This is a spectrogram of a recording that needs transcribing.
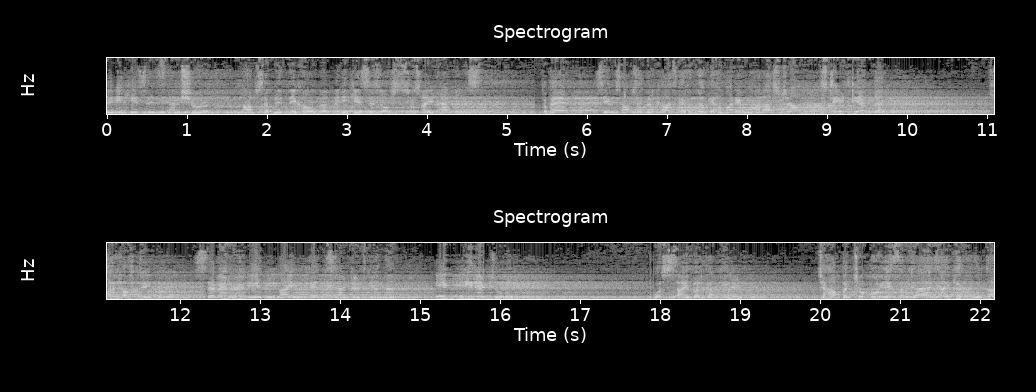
many cases I am sure आप सबने देखा होगा many cases of suicide happens तो मैं सीएम साहब से दरखास्त करूँगा कि हमारे महाराष्ट्र स्टेट के अंदर हर हफ़्ते seven eight nine tenth standard के अंदर एक पीरियड जो हो, वो साइबर का पीरियड हो, जहाँ बच्चों को यह समझाया जाए कि होता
